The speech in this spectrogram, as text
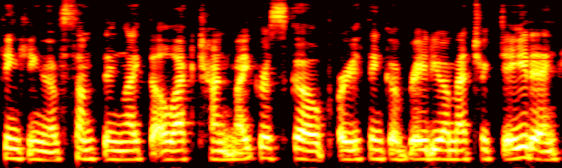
thinking of something like the electron microscope, or you think of radiometric dating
